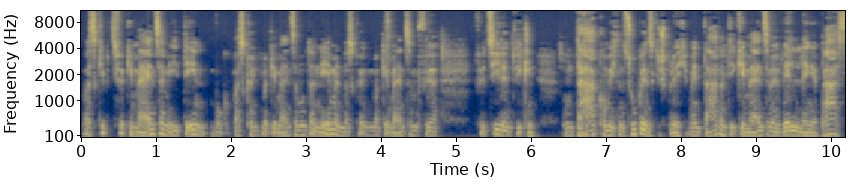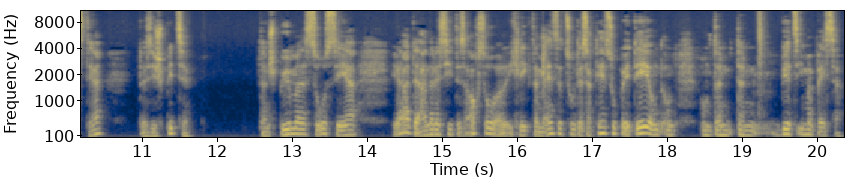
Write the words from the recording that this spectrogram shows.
Was gibt's für gemeinsame Ideen? Wo, was könnten wir gemeinsam unternehmen? Was könnten wir gemeinsam für, für Ziele entwickeln? Und da komme ich dann super ins Gespräch. Wenn da dann die gemeinsame Wellenlänge passt, ja, das ist spitze dann spüren wir so sehr, ja, der andere sieht es auch so, ich lege dann meins dazu, der sagt, hey, super Idee und, und, und dann, dann wird's immer besser.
